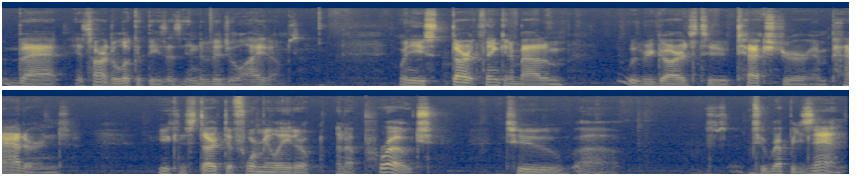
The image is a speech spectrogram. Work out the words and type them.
that it's hard to look at these as individual items. When you start thinking about them with regards to texture and patterns, you can start to formulate a, an approach to uh, to represent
